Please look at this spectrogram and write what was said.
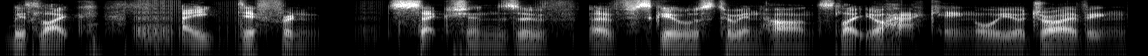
with like eight different sections of, of skills to enhance, like your hacking or your driving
